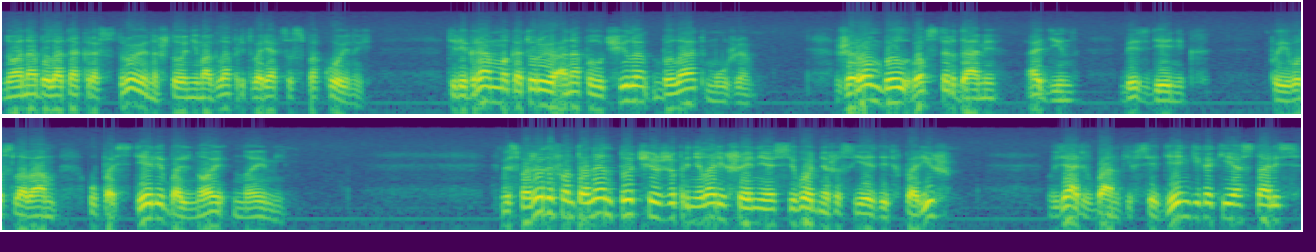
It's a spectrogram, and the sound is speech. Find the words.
но она была так расстроена, что не могла притворяться спокойной. Телеграмма, которую она получила, была от мужа. Жером был в Амстердаме, один, без денег. По его словам, у постели больной Ноэми. Госпожа де Фонтанен тотчас же приняла решение сегодня же съездить в Париж, взять в банке все деньги, какие остались,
